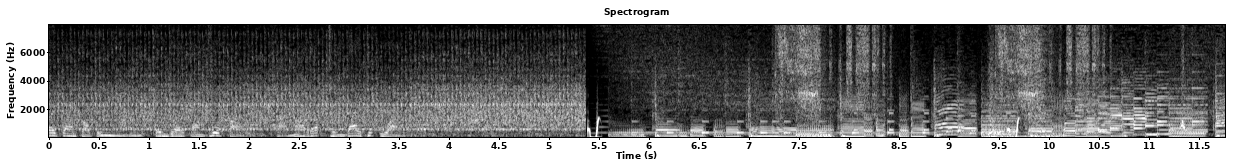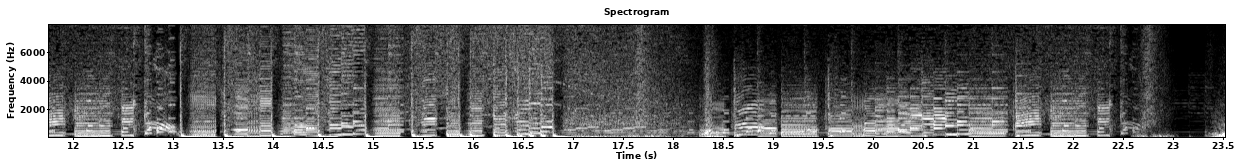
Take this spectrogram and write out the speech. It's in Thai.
รายการต่อไปนี้เป็นรายการทั่วไปสามารถรับชมได้ทุกวัย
